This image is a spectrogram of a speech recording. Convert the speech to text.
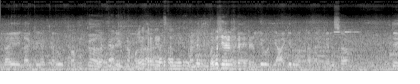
ಕಂದಾಯ ಇಲಾಖೆಯ ಕೆಲವು ಪ್ರಮುಖ ಕಾರ್ಯಕ್ರಮಗಳ ಪ್ರಗತಿ ಇಲ್ಲಿವರೆಗೆ ಆಗಿರುವಂತಹ ಕೆಲಸ ಮುಂದೆ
